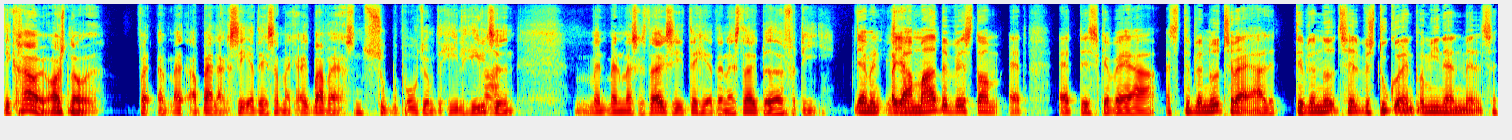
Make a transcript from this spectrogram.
det kræver jo også noget for at, at balancere det, så man kan ikke bare være sådan super positiv om det hele, hele tiden. Men, men man skal stadig sige, at det her, den er stadig bedre, fordi Jamen, og jeg er meget bevidst om, at, at det skal være, altså det bliver nødt til at være ærligt. Det bliver nødt til, hvis du går ind på min anmeldelse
